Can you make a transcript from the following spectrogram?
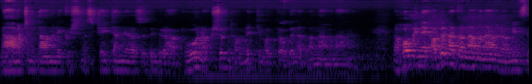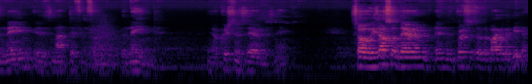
Namachintamani Krishna's Chaitanya Rasa Vigraha Purna Kshuddha Nityamukta Vinatva Nama Nama. The holy name, Abhinatva means the name is not different from the named. You know, Krishna is there in his name. So he's also there in, in verses of the Bhagavad Gita.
